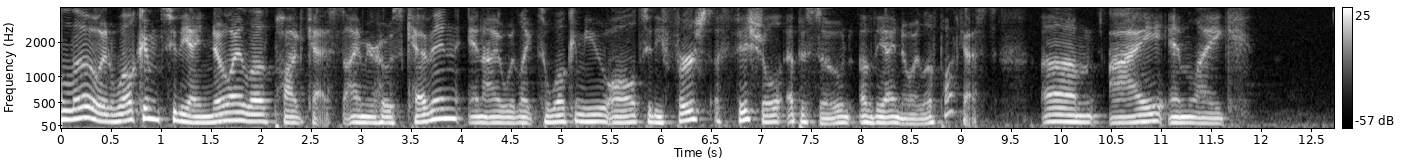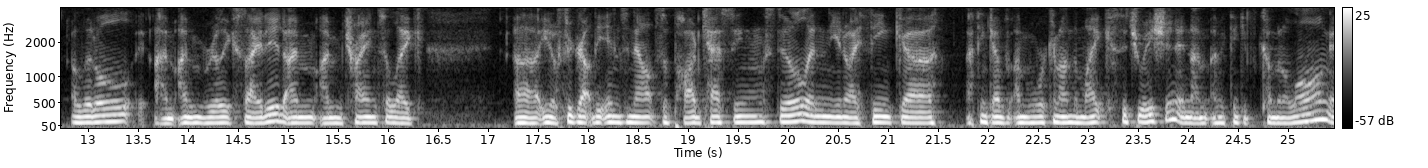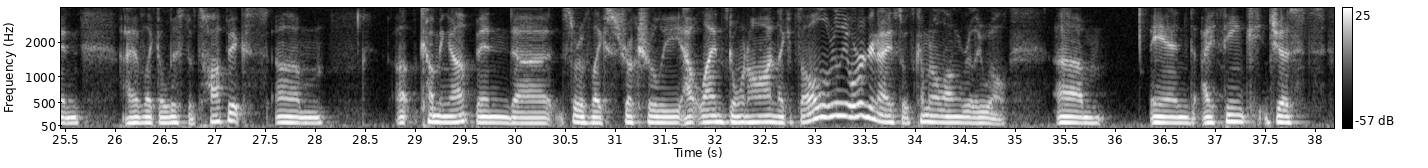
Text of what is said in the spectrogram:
Hello, and welcome to the I Know I Love podcast. I'm your host, Kevin, and I would like to welcome you all to the first official episode of the I Know I Love podcast. Um, I am like a little, I'm, I'm really excited. I'm, I'm trying to like, uh, you know, figure out the ins and outs of podcasting still. And, you know, I think, uh, I think I'm, I'm working on the mic situation and I'm, I think it's coming along and I have like a list of topics. Um, up coming up and uh, sort of like structurally outlines going on. Like it's all really organized, so it's coming along really well. Um, and I think just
